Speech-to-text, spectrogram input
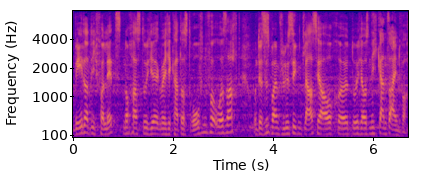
weder dich verletzt, noch hast du hier irgendwelche Katastrophen verursacht. Und das ist beim flüssigen Glas ja auch äh, durchaus nicht ganz einfach.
